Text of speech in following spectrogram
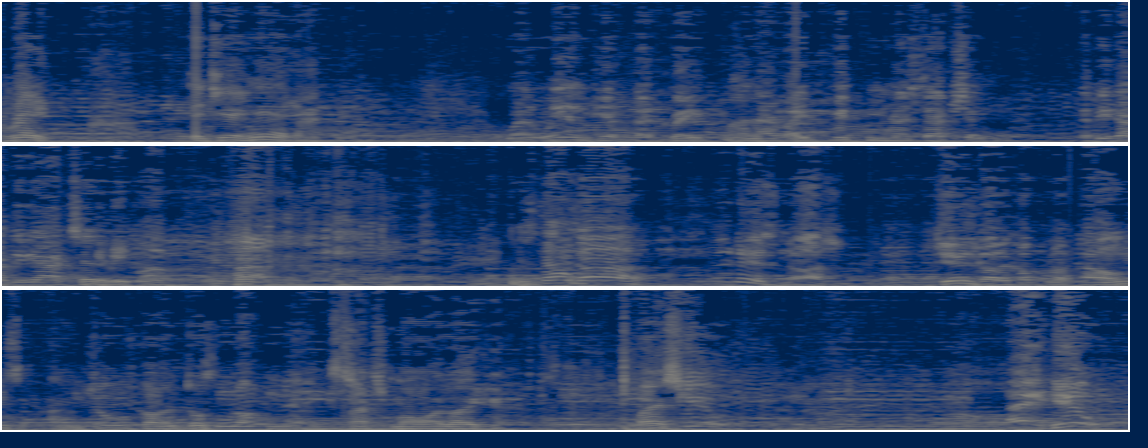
great. Did you hear that? Well, we'll give the great man a right fitting reception. Have you got the artillery, Bob? Is that all? It is not. Jim's got a couple of pounds, and Joe's got a dozen rotten eggs. That's more like it. Where's Hugh? Hey, Hugh!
